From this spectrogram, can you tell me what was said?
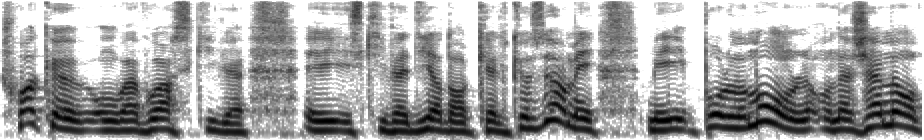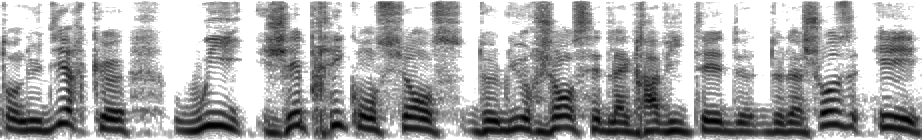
Je crois qu'on va voir ce qu'il va, dire dans quelques heures, mais, mais pour le moment, on n'a jamais entendu dire que oui, j'ai pris conscience de l'urgence et de la gravité de, de la chose, et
